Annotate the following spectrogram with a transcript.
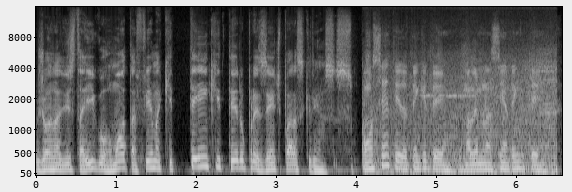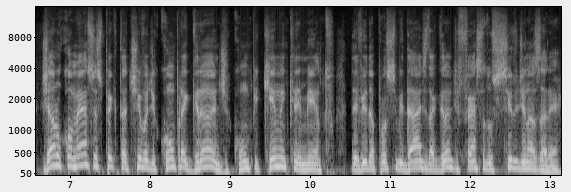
O jornalista Igor Mota afirma que tem que ter o presente para as crianças. Com certeza tem que ter. Uma lembrancinha tem que ter. Já no comércio, a expectativa de compra é grande, com um pequeno incremento, devido à proximidade da grande festa do Ciro de Nazaré.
